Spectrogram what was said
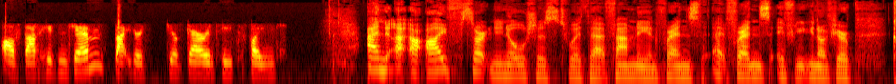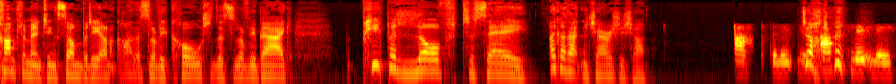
of that hidden gem that you're you're guaranteed to find. And I, have certainly noticed with uh, family and friends, uh, friends, if you you know if you're complimenting somebody on, oh God, that's a lovely coat, that's a lovely bag, people love to say, I got that in a charity shop. Absolutely, absolutely.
